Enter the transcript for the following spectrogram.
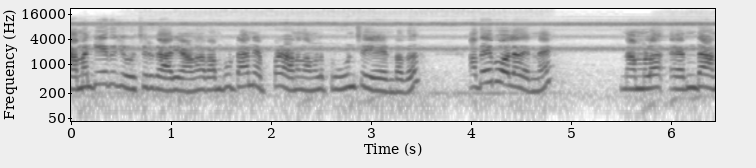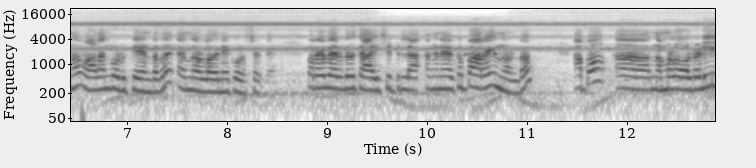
കമന്റ് ചെയ്ത് ചോദിച്ചൊരു കാര്യമാണ്. റംബൂട്ടാൻ എപ്പോഴാണ് നമ്മൾ പ്രൂൺ ചെയ്യേണ്ടത്? അതേപോലെ തന്നെ നമ്മൾ എന്താണ് വളം കൊടുക്കേണ്ടത് എന്നുള്ളതിനെ കുറിച്ചൊക്കെ. കുറേ പേരുടെ കായ്ച്ചിട്ടില്ല അങ്ങനെയൊക്കെ പറയുന്നുണ്ട്. അപ്പോൾ നമ്മൾ ഓൾറെഡി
